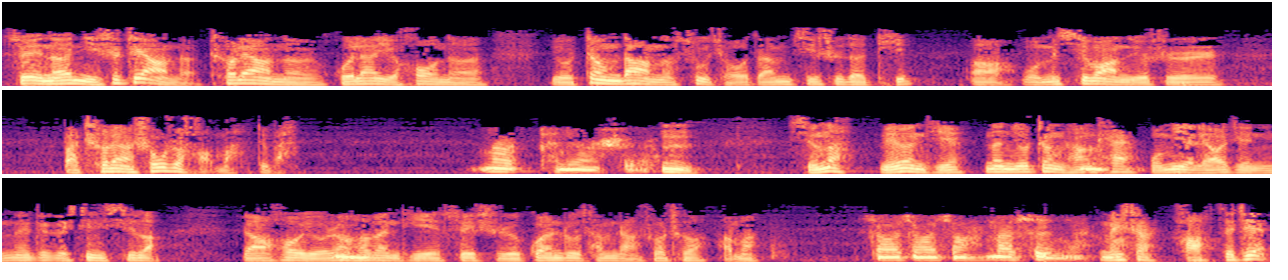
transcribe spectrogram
所以呢，你是这样的，车辆呢回来以后呢，有正当的诉求，咱们及时的提啊。我们希望就是把车辆收拾好嘛，对吧？那肯定是的。嗯，行了，没问题，那你就正常开。我们也了解您的这个信息了，然后有任何问题随时关注参谋长说车，好吗？行行行，那谢谢你。没事，好，再见，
